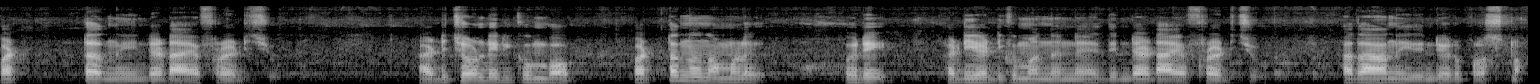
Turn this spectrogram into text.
പെട്ടെന്ന് ഇതിന്റെ ഡയഫർ അടിച്ചു. അടിച്ചുകൊണ്ടിരിക്കുമ്പോൾ പെട്ടെന്ന് നമ്മൾ ഒരു അടി അടിക്കുമ്പോൾ തന്നെ ഇതിന്റെ ഡയഫർ അടിച്ചു. അതാണ് ഇതിന്റെ ഒരു പ്രശ്നം.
